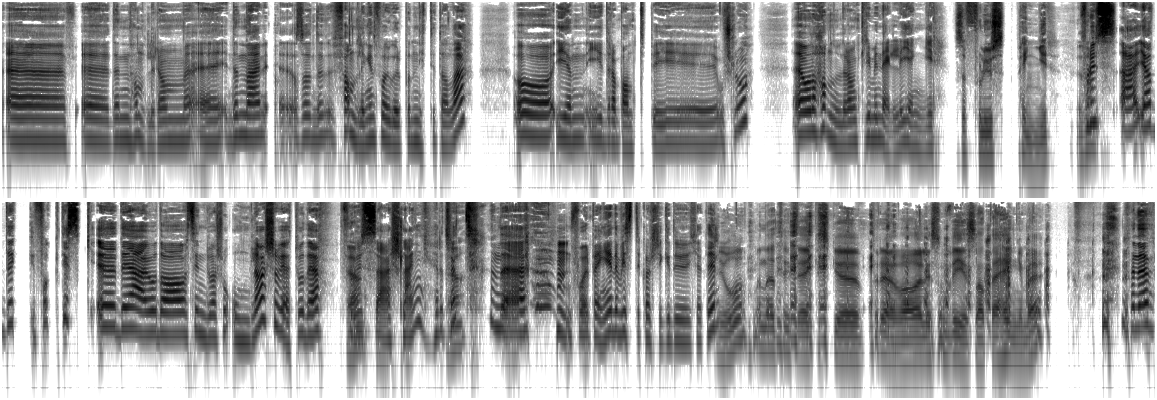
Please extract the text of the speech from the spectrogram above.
Uh, uh, den handler om uh, den er, altså, den, Handlingen foregår på 90-tallet, og i en i drabantby i Oslo. Eh, og det handler om kriminelle gjenger. Altså flus penger. Flus er Ja, det faktisk eh, Det er jo da, siden du er så ung, Lars, så vet du jo det. Flus er slang, rett og slett. Det får penger. Det visste kanskje ikke du, Kjetil? Jo men jeg tenkte jeg ikke skulle prøve å liksom vise at jeg henger med. Men den,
